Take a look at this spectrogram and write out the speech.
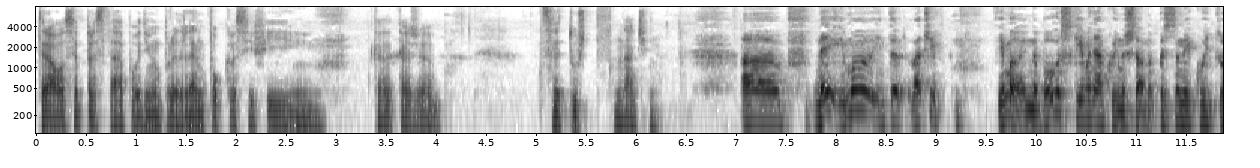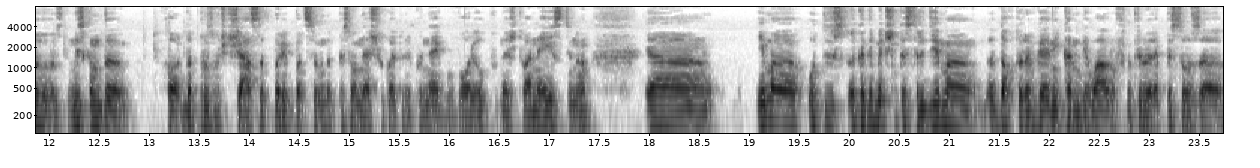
трябва да се представя по един определен по-красив и, как да кажа, цветущ начин? А, не, има, интер... значи, има, на български има някои неща написани, които не искам да, да прозвучи, че аз за първи път съм написал нещо, което никой не е говорил, понеже това не е истина. Има от академичните среди има доктор Евгений Кандиларов, например, е писал за...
